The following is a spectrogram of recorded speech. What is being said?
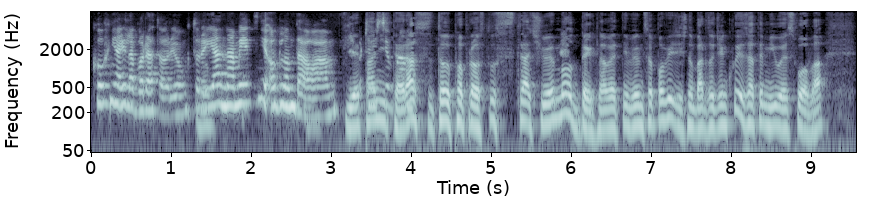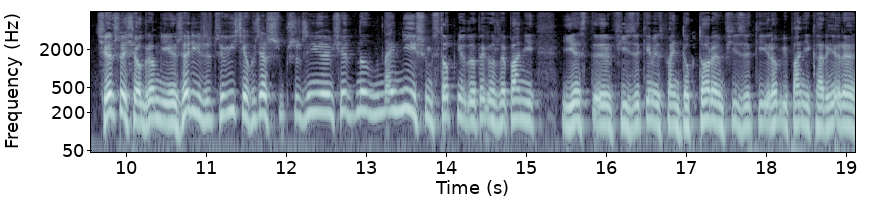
Kuchnia i laboratorium, które no. ja namiętnie oglądałam. Wie Oczywiście pani, teraz to po prostu straciłem oddech, nawet nie wiem co powiedzieć. No bardzo dziękuję za te miłe słowa. Cieszę się ogromnie, jeżeli rzeczywiście, chociaż przyczyniłem się no, w najmniejszym stopniu do tego, że pani jest y, fizykiem, jest pani doktorem fizyki, robi pani karierę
